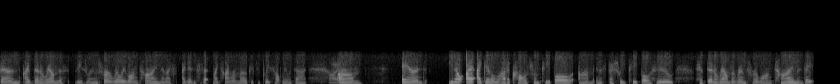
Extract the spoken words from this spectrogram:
been. I've been around this these rooms for a really long time, and I I didn't set my timer remote. Could you please help me with that? I um, and you know, I I get a lot of calls from people, um, and especially people who have been around the rooms for a long time, and they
